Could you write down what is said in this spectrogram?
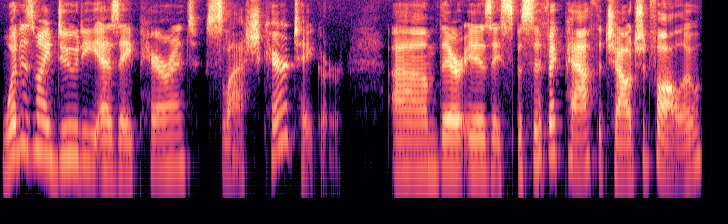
What is my duty as a parent slash caretaker? Um, there is a specific path the child should follow.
